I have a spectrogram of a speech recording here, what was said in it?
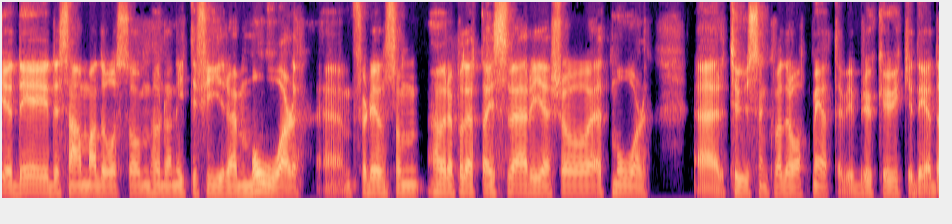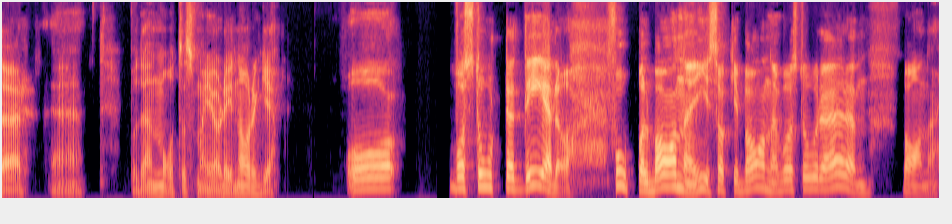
Eh, det är detsamma då som 194 mål. Eh, för de som hör på detta i Sverige så ett mål är 1000 kvadratmeter. Vi brukar ju inte det där eh, på den måten som man gör det i Norge. Och vad stort är det då? Fotbollbane, ishockeybane. vad stor är en bana?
